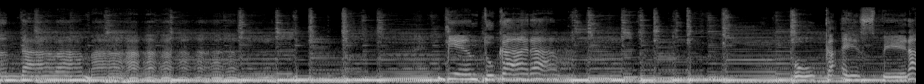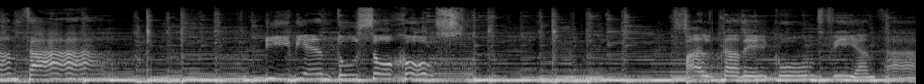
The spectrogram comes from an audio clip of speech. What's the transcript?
andaba mal. Vi tu cara poca esperanza. Y vi en tus ojos falta de confianza.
